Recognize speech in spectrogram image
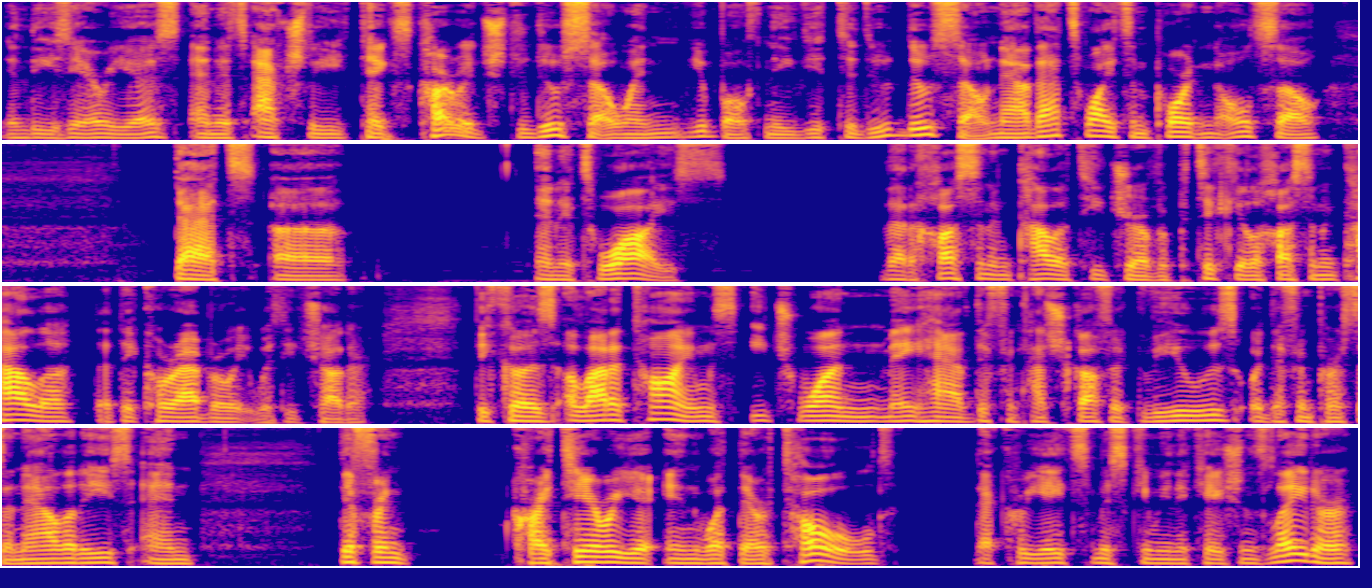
in these areas, and it actually takes courage to do so when you both need you to do do so. Now that's why it's important also that uh, and it's wise that a chassan and kala teacher of a particular chassan and kala that they corroborate with each other because a lot of times each one may have different hashkafic views or different personalities and different criteria in what they're told that creates miscommunications later.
